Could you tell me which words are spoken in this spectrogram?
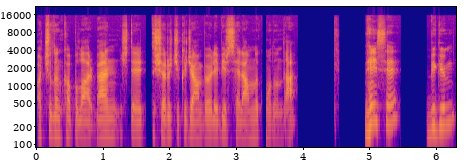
açılın kapılar ben işte dışarı çıkacağım böyle bir selamlık modunda. Neyse bir gün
